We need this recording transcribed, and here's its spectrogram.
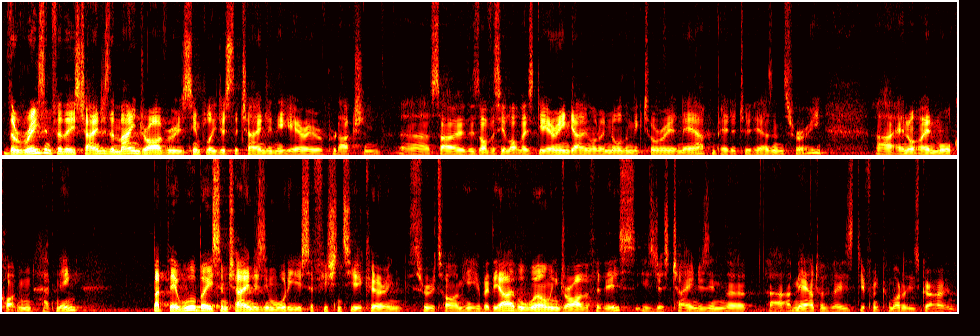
the reason for these changes, the main driver is simply just the change in the area of production. Uh, so there's obviously a lot less dairying going on in northern Victoria now compared to 2003, uh, and, and more cotton happening. But there will be some changes in water use efficiency occurring through time here. But the overwhelming driver for this is just changes in the uh, amount of these different commodities grown.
